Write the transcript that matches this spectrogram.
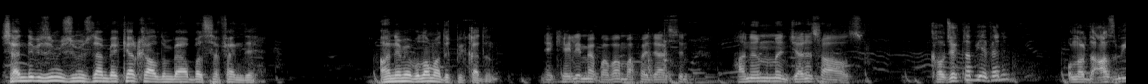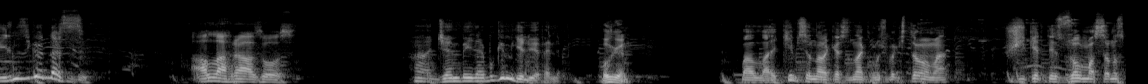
Sen de bizim yüzümüzden bekar kaldın be Abbas efendi. Anneme bulamadık bir kadın. Ne kelime babam affedersin. Hanımın canı sağ olsun. Kalacak tabii efendim. Onlar da az mı iyiliğinizi gönder sizin. Allah razı olsun. Ha Cem Beyler bugün mü geliyor efendim? Bugün. Vallahi kimsenin arkasından konuşmak istemem ama şu şirkette siz olmazsanız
